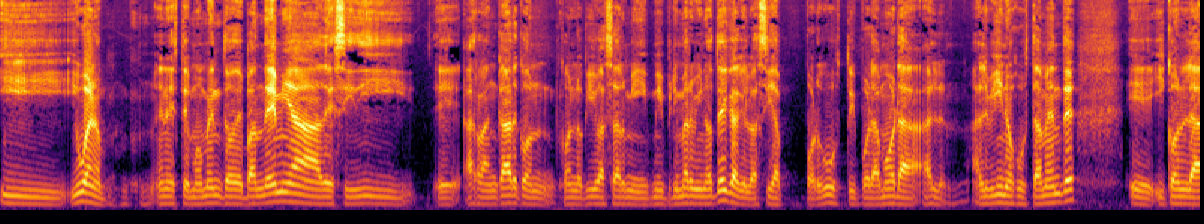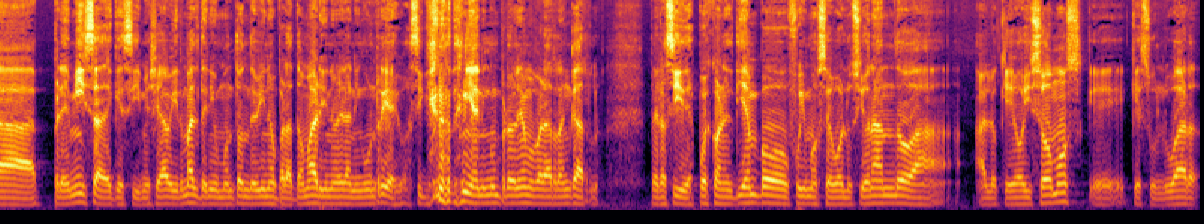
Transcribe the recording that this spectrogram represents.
Y, bueno, en este momento de pandemia decidí eh, arrancar con, con lo que iba a ser mi, mi primer vinoteca, que lo hacía por gusto y por amor a- al, al vino justamente, eh, y con la premisa de que si me llegaba a ir mal tenía un montón de vino para tomar y no era ningún riesgo, así que no tenía ningún problema para arrancarlo. Pero sí, después con el tiempo fuimos evolucionando a, a lo que hoy somos, que, que es un lugar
